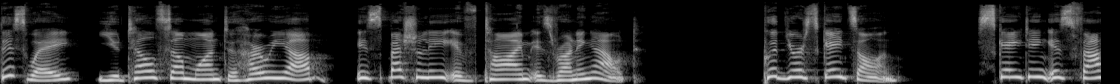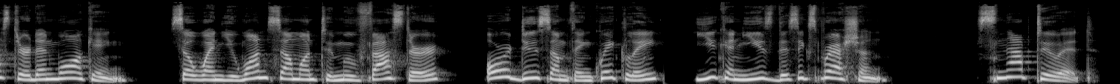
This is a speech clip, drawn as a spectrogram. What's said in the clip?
This way, you tell someone to hurry up, especially if time is running out. Put your skates on. Skating is faster than walking. So when you want someone to move faster or do something quickly, you can use this expression. Snap to it.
